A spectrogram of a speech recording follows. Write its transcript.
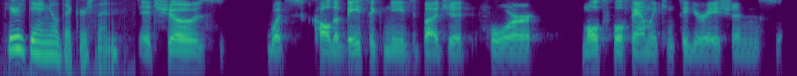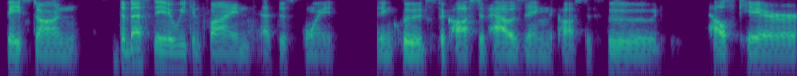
Here's Daniel Dickerson. It shows what's called a basic needs budget for multiple family configurations based on the best data we can find at this point. It includes the cost of housing, the cost of food, healthcare.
